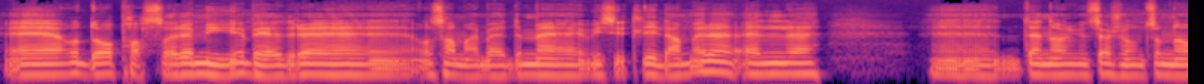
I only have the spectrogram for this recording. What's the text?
Eh, og da passer det mye bedre å samarbeide med Visit Lillehammer eller eh, den organisasjonen som nå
